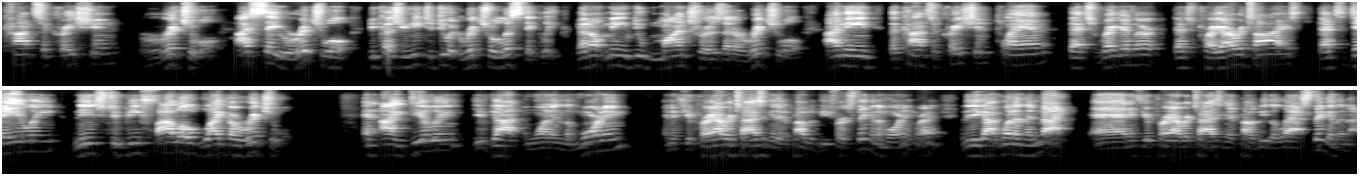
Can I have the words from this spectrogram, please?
consecration ritual. I say ritual because you need to do it ritualistically. I don't mean do mantras that are ritual. I mean the consecration plan that's regular, that's prioritized, that's daily, needs to be followed like a ritual. And ideally, you've got one in the morning. And if you're prioritizing it, it'll probably be first thing in the morning, right? And then you got one in the night. And if you're prioritizing it, it'll probably be the last thing in the night.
